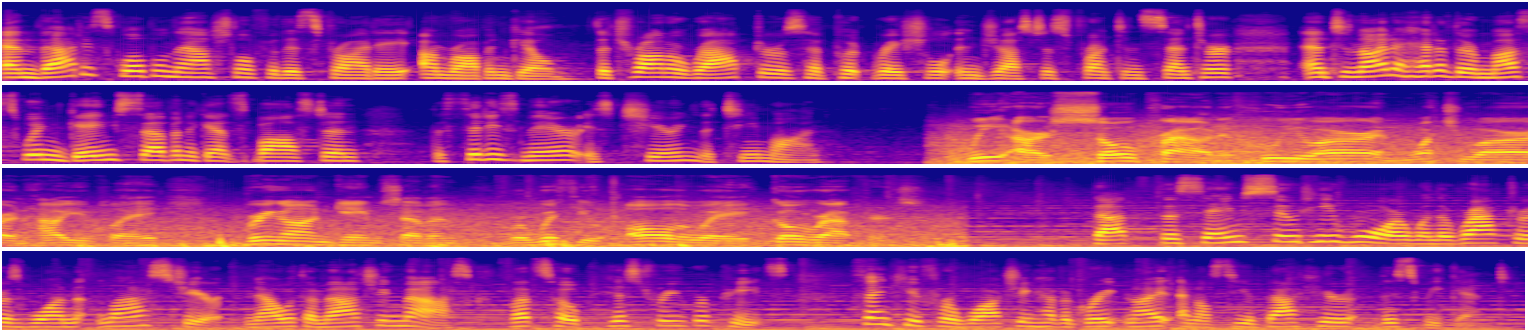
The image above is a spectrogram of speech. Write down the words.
And that is Global National for this Friday. I'm Robin Gill. The Toronto Raptors have put racial injustice front and center. And tonight, ahead of their must win Game 7 against Boston, the city's mayor is cheering the team on. We are so proud of who you are and what you are and how you play. Bring on Game 7. We're with you all the way. Go Raptors. That's the same suit he wore when the Raptors won last year. Now with a matching mask. Let's hope history repeats. Thank you for watching. Have a great night, and I'll see you back here this weekend.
